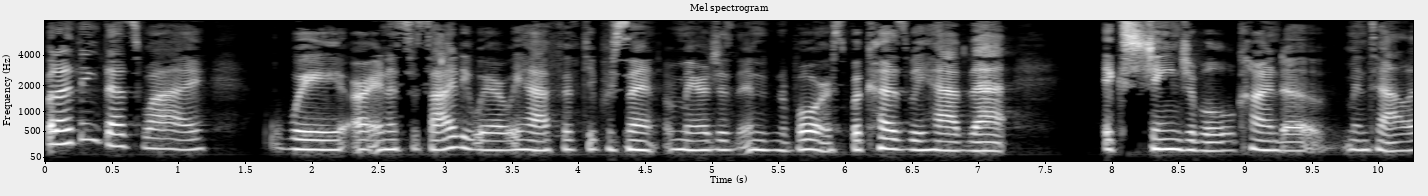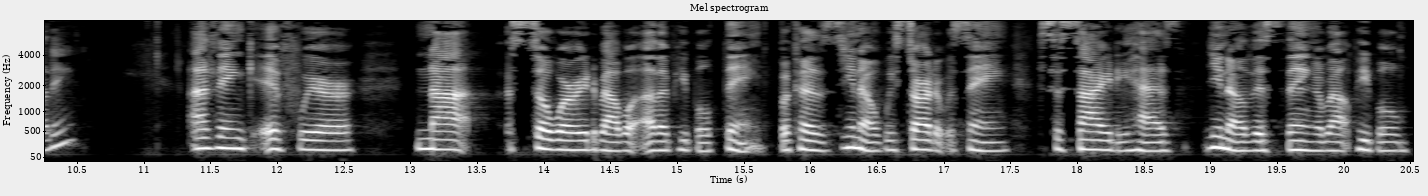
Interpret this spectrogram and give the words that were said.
But I think that's why we are in a society where we have 50% of marriages in divorce because we have that exchangeable kind of mentality. I think if we're not so worried about what other people think, because, you know, we started with saying society has, you know, this thing about people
